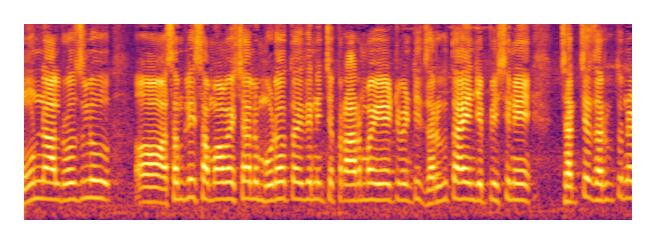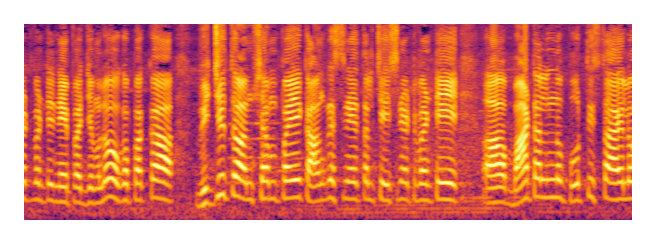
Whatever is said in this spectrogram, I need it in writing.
మూడు నాలుగు రోజులు అసెంబ్లీ సమావేశాలు మూడవ తేదీ నుంచి ప్రారంభమయ్యేటువంటి జరుగుతాయని చెప్పేసి చర్చ జరుగుతున్నటువంటి నేపథ్యంలో ఒక పక్క విద్యుత్ అంశంపై కాంగ్రెస్ నేతలు చేసినటువంటి మాటలను పూర్తి స్థాయిలో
